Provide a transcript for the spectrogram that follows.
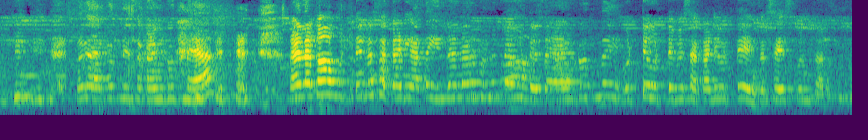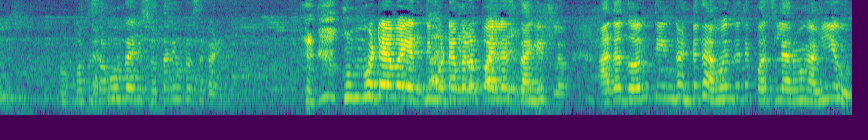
तरी ऐकत नाही सकाळी उठत नाही? नाही ना का उठते ना सकाळी. आता इथं म्हणून उठत नाही. उठते उठते मी सकाळी उठते एक्सरसाइज पण करते थोडीशी. सांगून राहिली स्वतः सकाळी. मोठ्या बाई येत नाही मोठ्या बाईला पहिलेच सांगितलं. आता दोन तीन घंटे थांबून जाते पचल्यावर मग आम्ही येऊ.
